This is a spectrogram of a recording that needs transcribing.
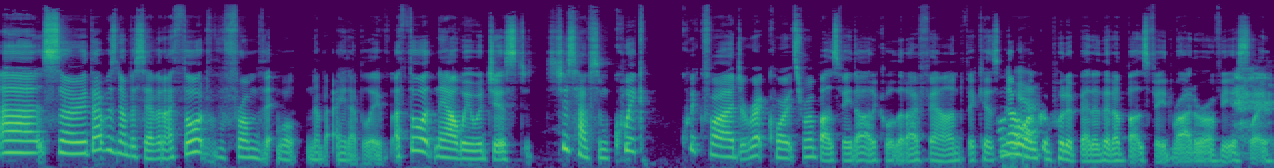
Uh, so that was number seven. I thought from the well, number eight, I believe. I thought now we would just just have some quick, quick fire direct quotes from a BuzzFeed article that I found because Oh, no one could put it better than a BuzzFeed writer, obviously.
